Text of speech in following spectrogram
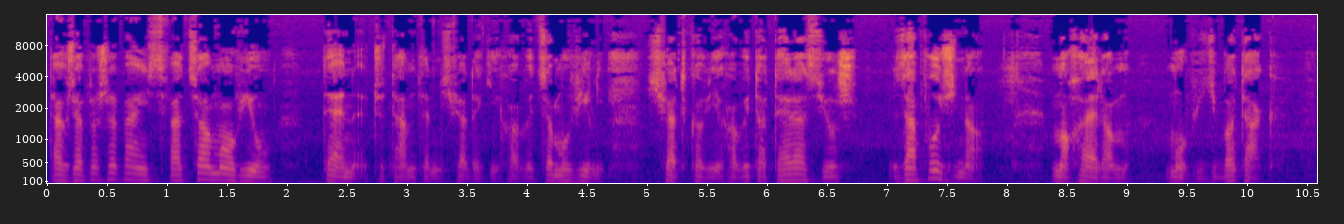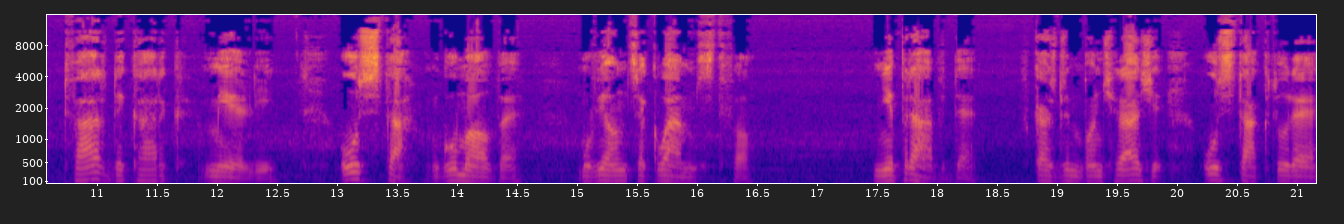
Także proszę Państwa, co mówił ten czy tamten świadek Jehowy, co mówili świadkowie Jehowy, to teraz już za późno moherom mówić, bo tak, twardy kark mieli, usta gumowe, mówiące kłamstwo, nieprawdę, w każdym bądź razie usta, które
